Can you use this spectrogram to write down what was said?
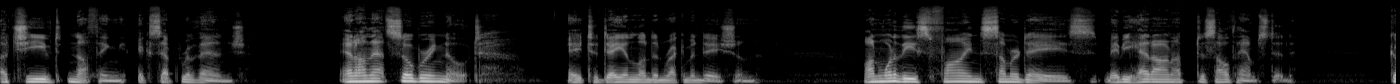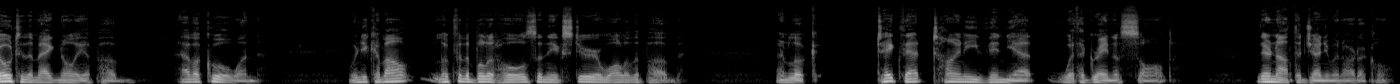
achieved nothing except revenge. And on that sobering note, a Today in London recommendation. On one of these fine summer days, maybe head on up to South Hampstead Go to the Magdala Pub. Have a cool one. When you come out, look for the bullet holes in the exterior wall of the pub. And look, take that tiny vignette with a grain of salt. They're not the genuine article.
